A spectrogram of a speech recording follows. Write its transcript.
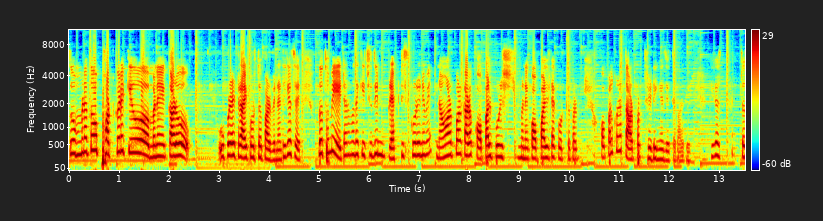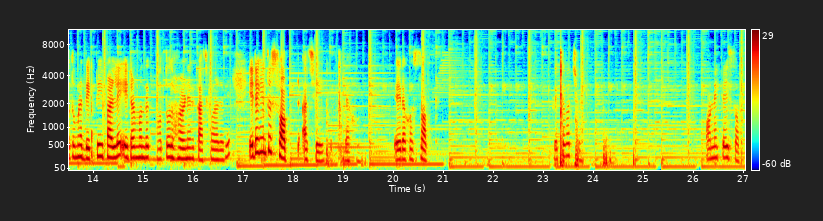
তোমরা তো ফট করে কেউ মানে কারও উপরে ট্রাই করতে পারবে না, ঠিক আছে? প্রথমে এটার মধ্যে কিছুদিন প্র্যাকটিস করে নেবে, নেওয়ার পর কারও কপাল পরিস মানে কপালটা করতে পারবে। কপাল করে তারপর থ্রেডিংয়ে যেতে পারবে, ঠিক আছে? তো তোমরা দেখতেই পারলে এটার মধ্যে কত ধরনের কাজ করা যাবে। এটা কিন্তু সফট আছে, দেখো। এই দেখো সফট দেখতে পাচ্ছ? অনেকটাই সফট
